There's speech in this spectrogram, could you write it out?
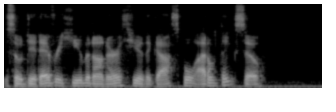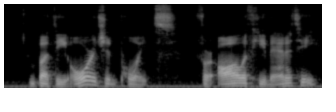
So, did every human on earth hear the gospel? I don't think so. But the origin points for all of humanity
